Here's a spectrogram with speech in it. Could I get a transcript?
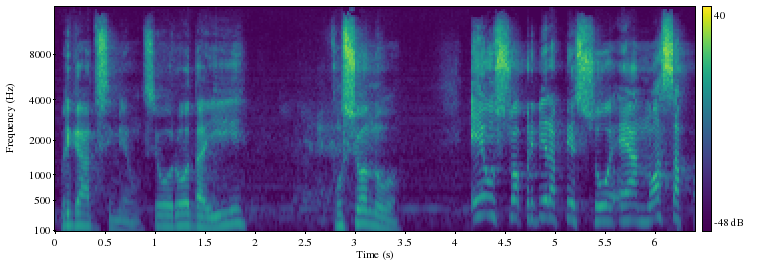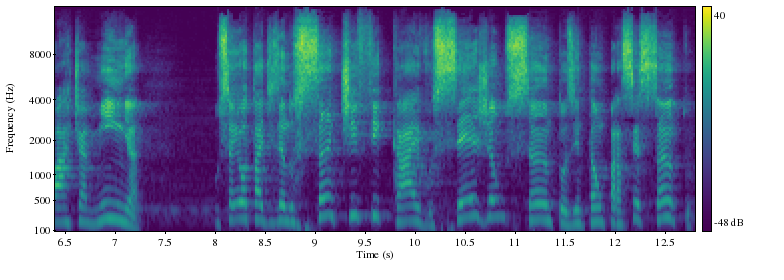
Obrigado, Simeão. Você orou daí, funcionou. Eu sou a primeira pessoa, é a nossa parte, a minha. O Senhor está dizendo: santificai-vos, sejam santos. Então, para ser santo,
